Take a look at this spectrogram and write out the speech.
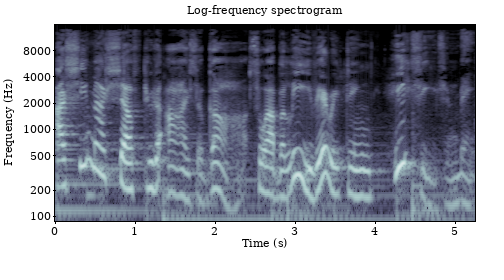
I see myself through the eyes of God, so I believe everything He sees in me.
